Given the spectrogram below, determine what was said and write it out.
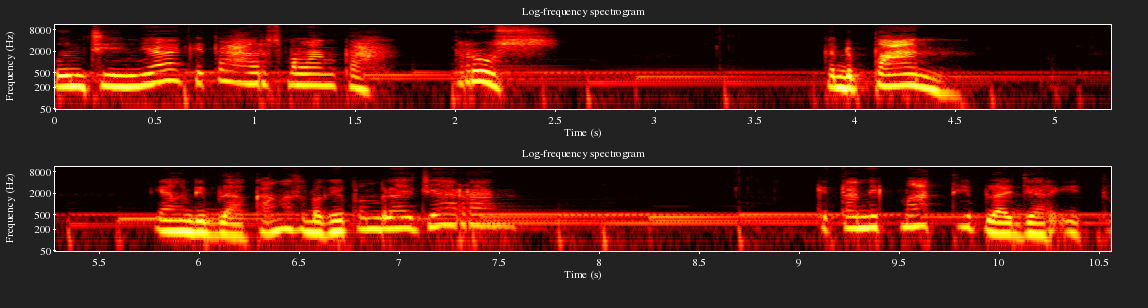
Kuncinya kita harus melangkah terus ke depan. Yang di belakang sebagai pembelajaran. Kita nikmati belajar itu.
